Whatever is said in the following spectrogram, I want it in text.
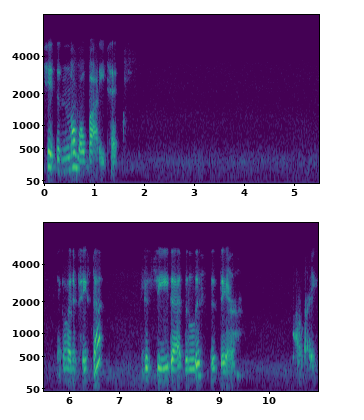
hit the normal body text. And go ahead and paste that. See that the list is there. All right.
